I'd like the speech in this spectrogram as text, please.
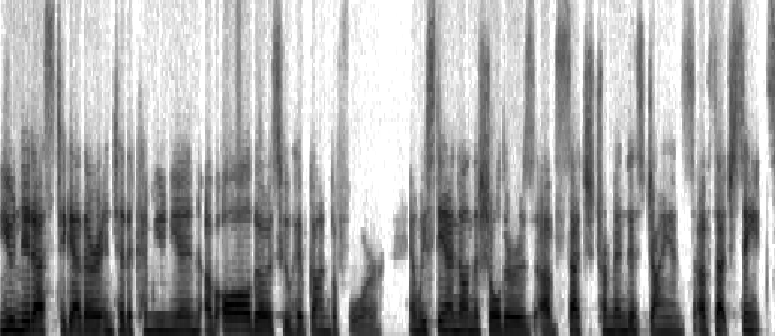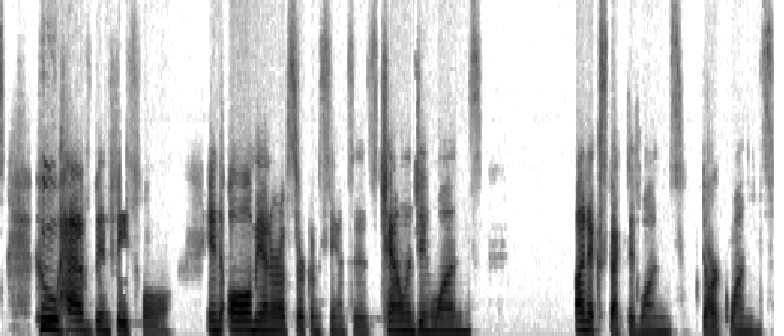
You knit us together into the communion of all those who have gone before. And we stand on the shoulders of such tremendous giants, of such saints who have been faithful in all manner of circumstances, challenging ones, unexpected ones, dark ones.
